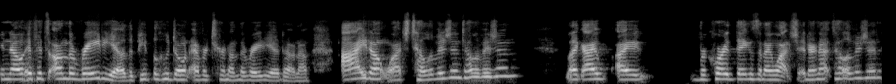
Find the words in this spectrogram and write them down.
You know, if it's on the radio, the people who don't ever turn on the radio don't know. I don't watch television, television. Like I, I record things and I watch internet television.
